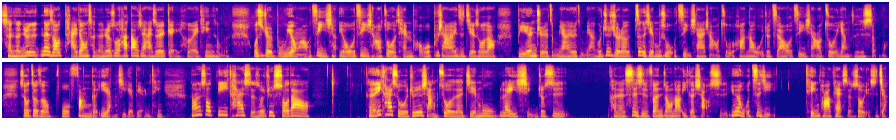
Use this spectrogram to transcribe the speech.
晨晨就是那时候台东晨晨就说他到现在还是会给何为听什么的，我是觉得不用啊，我自己想有我自己想要做的 tempo，我不想要一直接收到别人觉得怎么样又怎么样，我就觉得这个节目是我自己现在想要做的话，那我就知道我自己想要做的样子是什么，所以我就只有播放个一两集给别人听。然后那时候第一开始的时候就收到，可能一开始我就是想做的节目类型就是。可能四十分钟到一个小时，因为我自己听 podcast 的时候也是这样，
